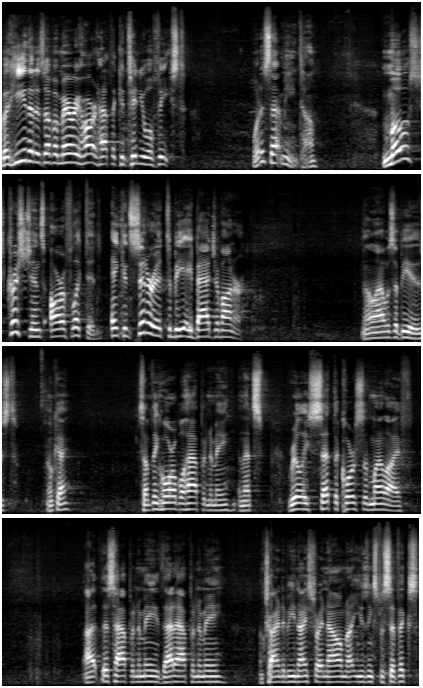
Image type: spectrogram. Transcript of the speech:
but he that is of a merry heart hath a continual feast. What does that mean, Tom? Most Christians are afflicted and consider it to be a badge of honor. No, I was abused. Okay. Something horrible happened to me, and that's really set the course of my life. I, this happened to me, that happened to me. I'm trying to be nice right now, I'm not using specifics.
